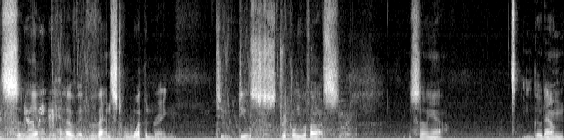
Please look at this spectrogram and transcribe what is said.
So yeah, they have advanced weaponry to deal strictly with us. So yeah, you go down.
